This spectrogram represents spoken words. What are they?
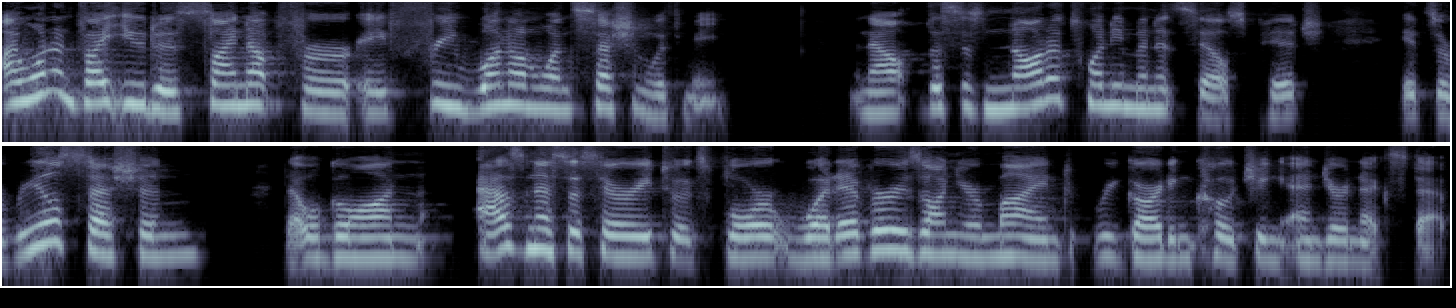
I want to invite you to sign up for a free one on one session with me. Now, this is not a 20 minute sales pitch, it's a real session that will go on as necessary to explore whatever is on your mind regarding coaching and your next step.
